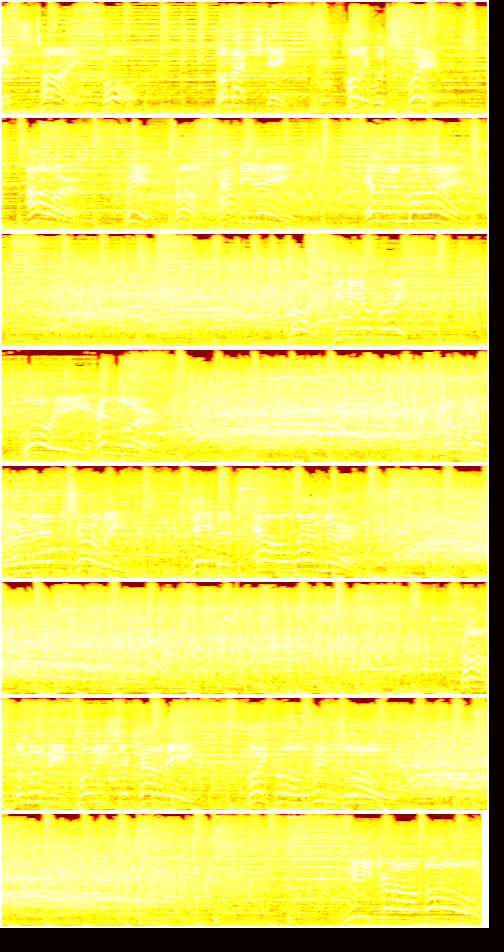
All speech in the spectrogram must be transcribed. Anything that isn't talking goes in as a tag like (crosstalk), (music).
It's time for the match game. Hollywood Squares. Our with from Happy Days, Erin Moran. From Gimme a Break, Lauri Hendler. From Laverne and Shirley, David L. Lander. From the movie Police Academy, Michael Winslow. Nedra Volz.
